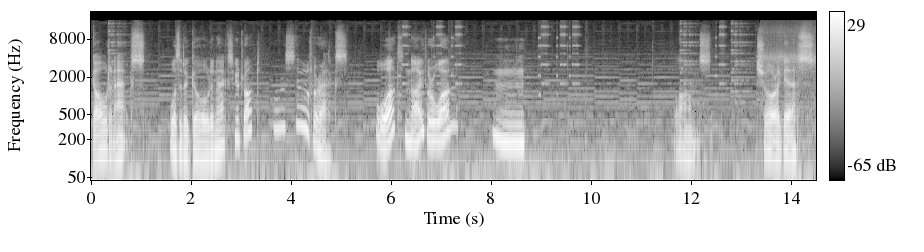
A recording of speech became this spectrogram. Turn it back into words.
Golden Axe. Was it a golden axe you dropped? Or a silver axe? What? Neither one? Hmm. Lance. Sure, I guess.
